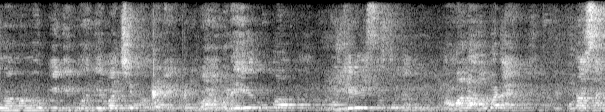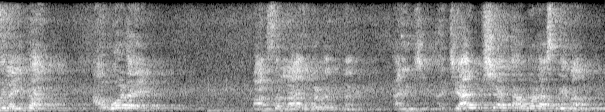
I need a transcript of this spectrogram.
म्हणजे सगुण म्हणू की निर्गुण देवाची आवड आहे. किंवा आहे हे रूप उजिरे ना आम्हाला आवड आहे. ते पुन्हा सांगेल ऐका आवड आहे. माणसं लाज वाटत नाही. आणि ज्या- विषयात आवड असते ना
